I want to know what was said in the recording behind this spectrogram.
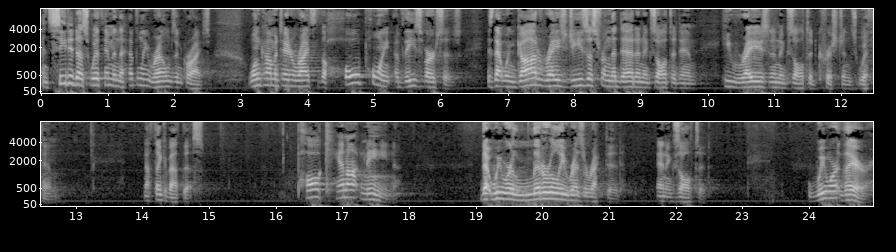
and seated us with him in the heavenly realms in Christ. One commentator writes the whole point of these verses is that when God raised Jesus from the dead and exalted him, he raised and exalted Christians with him. Now, think about this. Paul cannot mean that we were literally resurrected and exalted. We weren't there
